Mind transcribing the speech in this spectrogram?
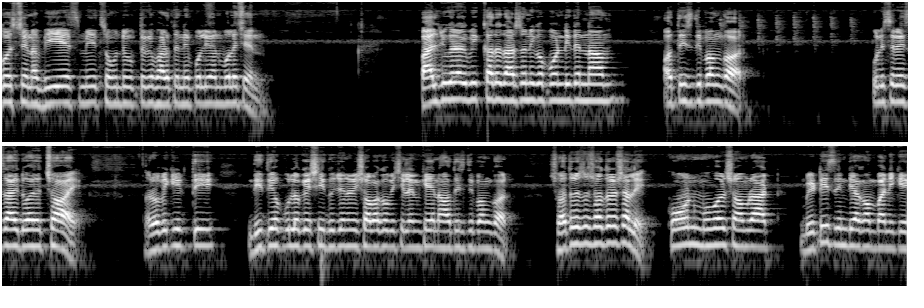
কোশ্চেন না ভি এ স্মিথ সমুদ্রগুপ্তকে ভারতের নেপোলিয়ন বলেছেন। পাল যুগের এক বিখ্যাত দার্শনিক ও পণ্ডিতের নাম অতীশ দীপঙ্কর। পুলিশের এসআই দু হাজার ছয়। রবি কীর্তি, দ্বিতীয় পুলকেশী দুজনেরই সভাকবি ছিলেন কে না অতীশ দীপঙ্কর? সতেরোশো সতেরো সালে কোন মুঘল সম্রাট ব্রিটিশ ইন্ডিয়া কোম্পানিকে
